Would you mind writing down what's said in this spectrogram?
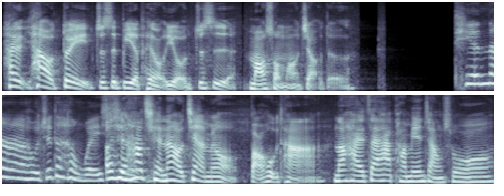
还有还有对，就是 B 的朋友有就是毛手毛脚的，天哪，我觉得很危险。而且他前男友竟然没有保护他，然后还在他旁边讲说：“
